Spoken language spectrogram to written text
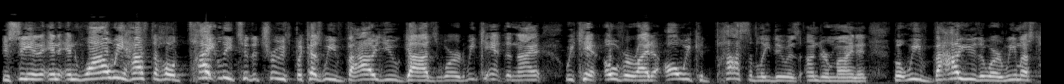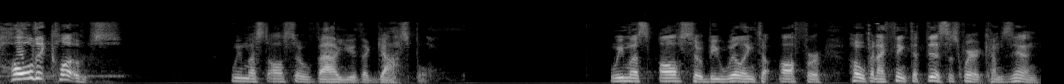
You see, and, and, and, while we have to hold tightly to the truth because we value God's Word, we can't deny it, we can't override it, all we could possibly do is undermine it, but we value the Word, we must hold it close we must also value the gospel. We must also be willing to offer hope. And I think that this is where it comes in.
